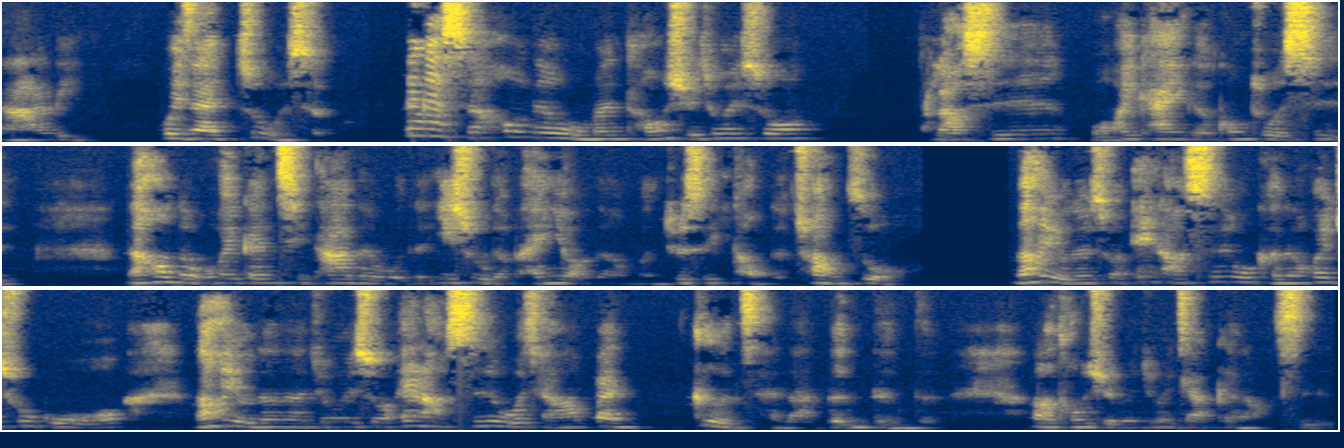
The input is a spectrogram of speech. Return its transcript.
哪里？会在做什么？”那个时候呢，我们同学就会说：“老师，我会开一个工作室，然后呢，我会跟其他的我的艺术的朋友呢，我们就是一同的创作。”然后有的说：“哎，老师，我可能会出国。”然后有的呢就会说：“哎，老师，我想要办。”个展啊，等等的，然后同学们就会这样跟老师，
